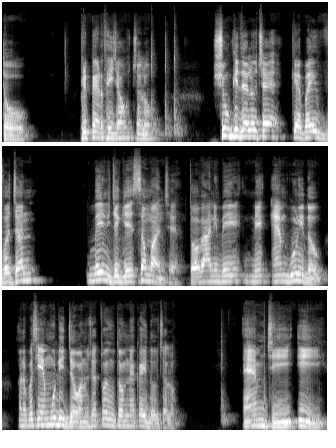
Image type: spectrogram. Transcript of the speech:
તો પ્રિપેર થઈ જાઓ. ચલો. શું કીધેલું છે? કે ભાઈ વજન બેની જગ્યાએ સમાન છે. તો હવે આની બેને એમ ગુણી દઉં અને પછી એમ ઉડી જ જવાનું છે. તોય હું તમને કહી દઉં. ચલો. એમ g e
